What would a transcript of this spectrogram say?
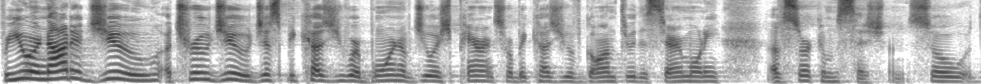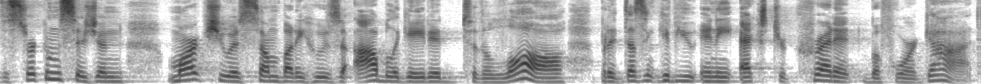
For you are not a Jew, a true Jew, just because you were born of Jewish parents or because you have gone through the ceremony of circumcision. So the circumcision marks you as somebody who's obligated to the law, but it doesn't give you any extra credit before God.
